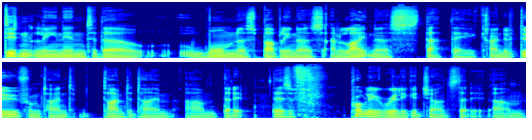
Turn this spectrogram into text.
didn't lean into the warmness, bubbliness, and lightness that they kind of do from time to time to time, um, that it there's a probably a really good chance that it um,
